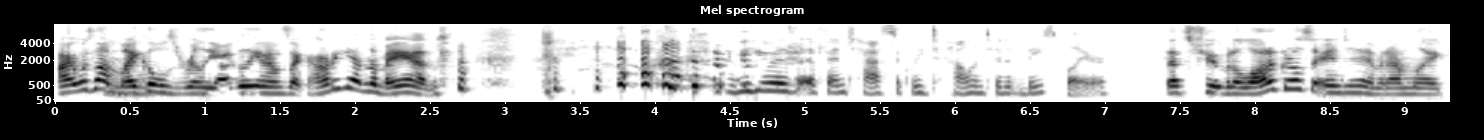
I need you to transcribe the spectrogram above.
I was thought Mhm. Michael was really ugly, and I was like, "How did he get in the band?" Maybe he was a fantastically talented bass player. That's true, but a lot of girls are into him, and I'm like,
